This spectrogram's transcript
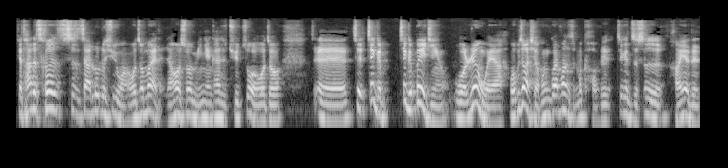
就他的车是在陆陆续续往欧洲卖的，然后说明年开始去做欧洲，呃，这这个这个背景，我认为啊，我不知道小鹏官方是怎么考虑的，这个只是行业的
